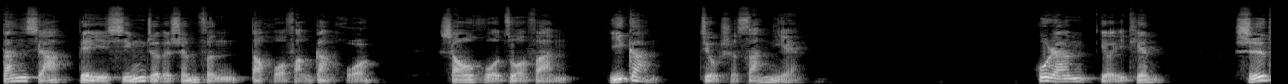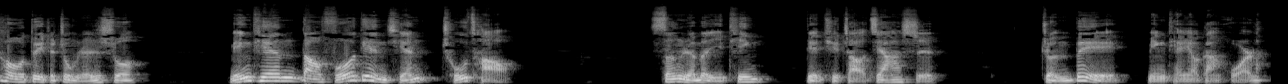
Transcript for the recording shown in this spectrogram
丹霞便以行者的身份到伙房干活，烧火做饭，一干就是三年。忽然有一天，石头对着众人说：“明天到佛殿前除草。”僧人们一听，便去找家什，准备明天要干活了。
